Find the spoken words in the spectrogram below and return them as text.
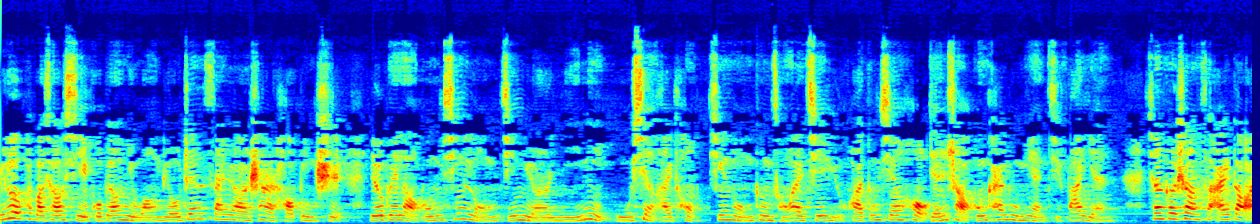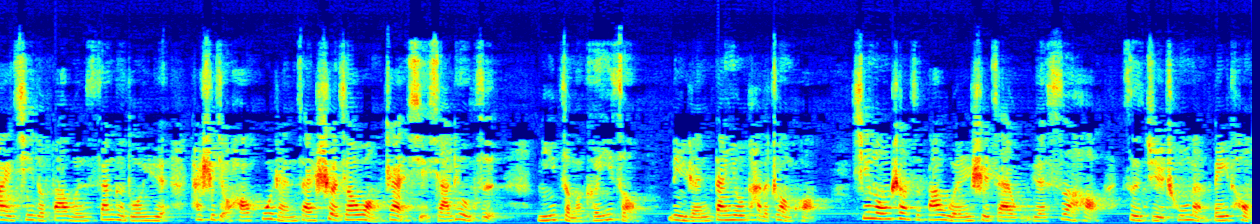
娱乐快报消息：国标女王刘真三月二十二号病逝，留给老公辛龙及女儿倪妮无限哀痛。辛龙更从爱妻羽化登仙后减少公开露面及发言，相隔上次哀悼爱妻的发文三个多月，他十九号忽然在社交网站写下六字：“你怎么可以走？”令人担忧他的状况。辛龙上次发文是在五月四号，字句充满悲痛：“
